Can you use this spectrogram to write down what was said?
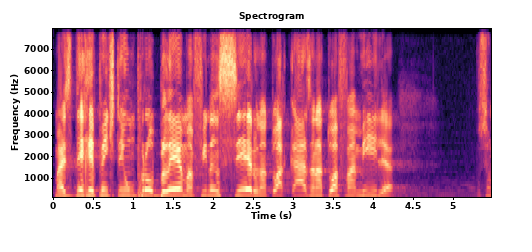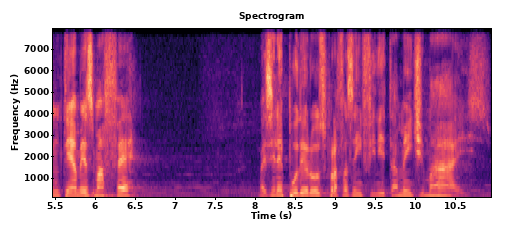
Mas de repente tem um problema financeiro na tua casa, na tua família, você não tem a mesma fé. Mas Ele é poderoso para fazer infinitamente mais.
